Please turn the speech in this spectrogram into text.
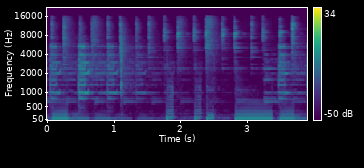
Thank you.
